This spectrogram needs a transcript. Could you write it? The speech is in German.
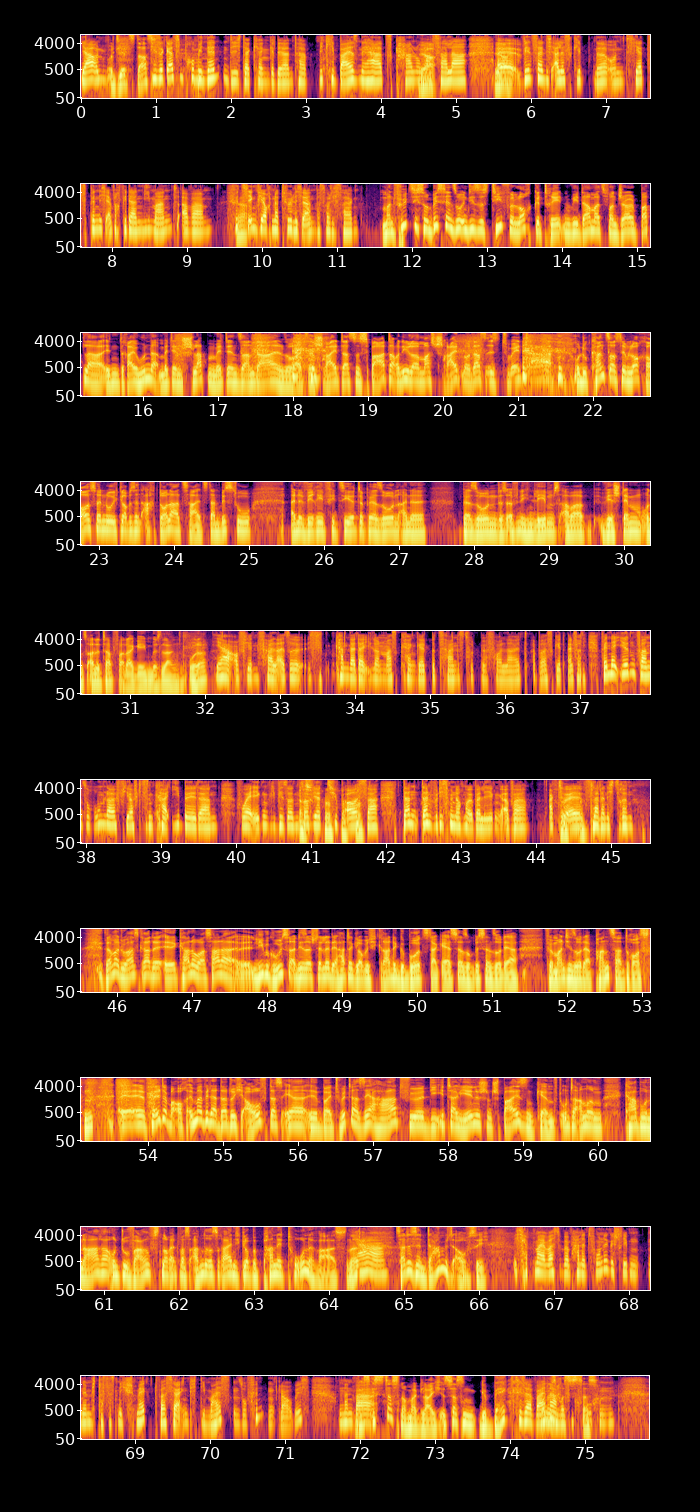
Ja, und, und, jetzt das? Diese ganzen Prominenten, die ich da kennengelernt habe. Miki Beisenherz, Carlo ja. Massala, ja. äh, wen es da nicht alles gibt. Ne? Und jetzt bin ich einfach wieder niemand, aber fühlt ja. sich irgendwie auch natürlich an, was soll ich sagen man fühlt sich so ein bisschen so in dieses tiefe Loch getreten, wie damals von Jared Butler in 300 mit den Schlappen, mit den Sandalen, so als er schreit, das ist Sparta und Elon Musk schreit nur, das ist Twitter. Und du kannst aus dem Loch raus, wenn du, ich glaube, es sind 8 Dollar zahlst, dann bist du eine verifizierte Person, eine Person des öffentlichen Lebens, aber wir stemmen uns alle tapfer dagegen bislang, oder? Ja, auf jeden Fall. Also ich kann leider Elon Musk kein Geld bezahlen, es tut mir voll leid, aber es geht einfach nicht. Wenn er irgendwann so rumläuft wie auf diesen KI-Bildern, wo er irgendwie wie so ein Sowjet-Typ aussah, dann, dann würde ich es mir nochmal überlegen, aber aktuell ist leider nicht drin. Sag mal, du hast gerade äh, Carlo Asada, äh, liebe Grüße an dieser Stelle, der hatte, glaube ich, gerade Geburtstag. Er ist ja so ein bisschen so der, für manche so der Panzerdrosten. Er fällt aber auch immer wieder dadurch auf, dass er äh, bei Twitter sehr hart für die italienischen Speisen kämpft. Unter anderem Carbonara und du warfst noch etwas anderes rein. Ich glaube, Panettone war es. Ne? Ja. Was hat es denn damit auf sich? Ich habe mal was über Panettone geschrieben, nämlich, dass es nicht schmeckt, was ja eigentlich die meisten so finden, glaube ich. Und dann war, was ist das nochmal gleich? Ist das ein Gebäck? Dieser Weihnachtskuchen. Was ist das?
